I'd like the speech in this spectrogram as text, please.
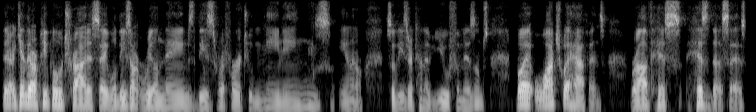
there, again, there are people who try to say, well, these aren't real names. These refer to meanings, you know, so these are kind of euphemisms. But watch what happens. Rav His, Hisda says,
